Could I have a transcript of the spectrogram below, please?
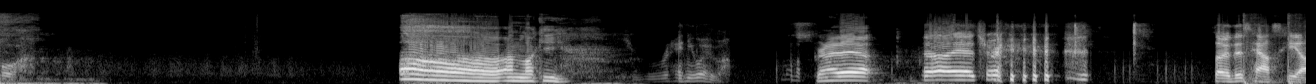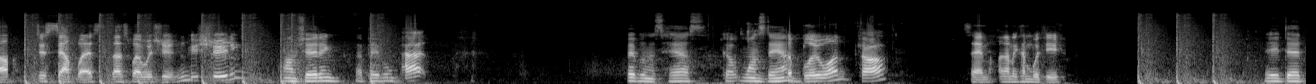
Oh, Oh, unlucky. He ran you over. Grenade out. Oh, yeah, true. So this house here, just southwest, that's where we're shooting. Who's shooting? I'm shooting at people. At People in this house. Got one's down. The blue one. car? Sam, I'm gonna come with you. He dead.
